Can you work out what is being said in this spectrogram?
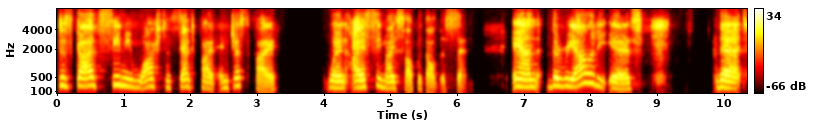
does God see me washed and sanctified and justified when I see myself with all this sin? And the reality is that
